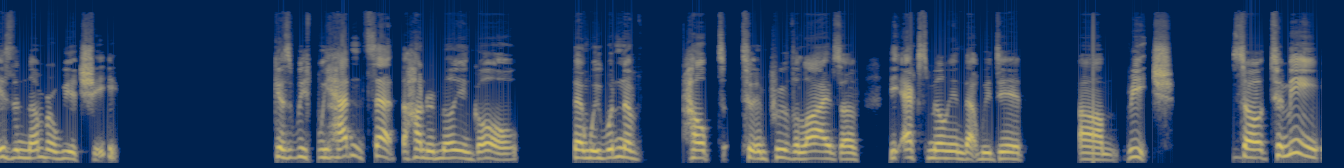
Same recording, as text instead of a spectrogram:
is the number we achieved. Because if we hadn't set the 100 million goal, then we wouldn't have helped to improve the lives of the X million that we did um, reach. So to me,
